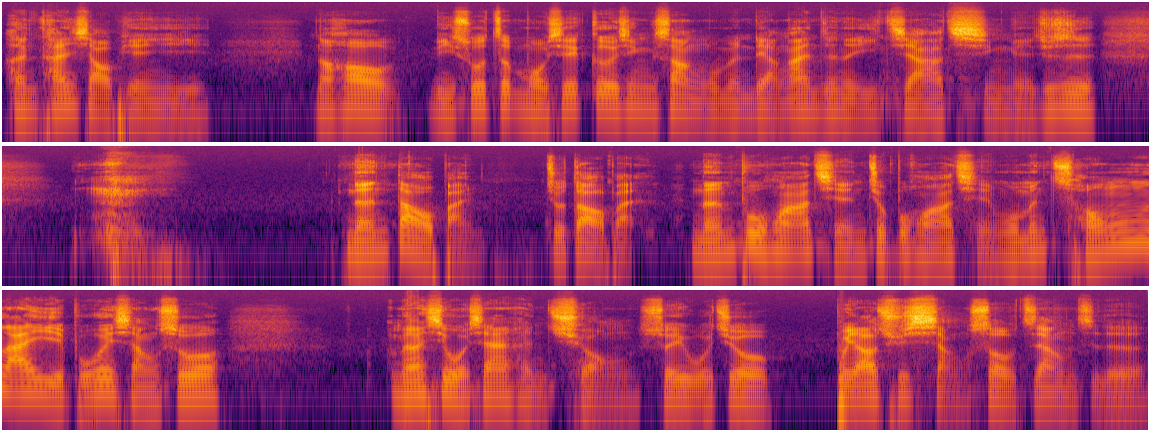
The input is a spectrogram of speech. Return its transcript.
很贪小便宜。然后你说这某些个性上，我们两岸真的一家亲诶，就是能盗版就盗版，能不花钱就不花钱。我们从来也不会想说没关系，我现在很穷，所以我就不要去享受这样子的，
